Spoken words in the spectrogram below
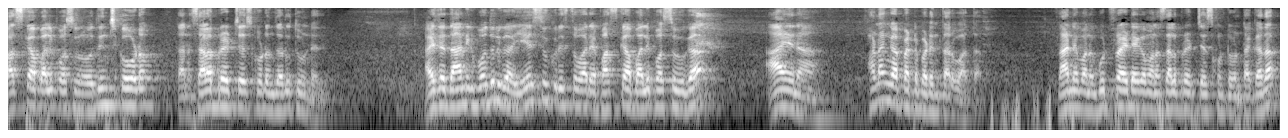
పస్కా బలిపోసుకుని వధించుకోవడం దాన్ని సెలబ్రేట్ చేసుకోవడం జరుగుతుండేది అయితే దానికి బదులుగా యేసుక్రీస్తు వారే పస్కా బలిపశువుగా ఆయన పణంగా పెట్టబడిన తర్వాత దాన్ని మనం గుడ్ ఫ్రైడేగా మనం సెలబ్రేట్ చేసుకుంటూ ఉంటాం కదా?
